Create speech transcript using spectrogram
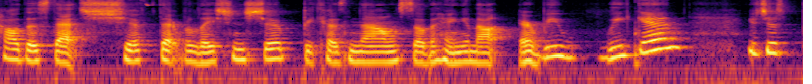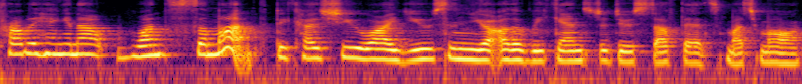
how does that shift that relationship? Because now instead of hanging out every weekend, you're just probably hanging out once a month because you are using your other weekends to do stuff that's much more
